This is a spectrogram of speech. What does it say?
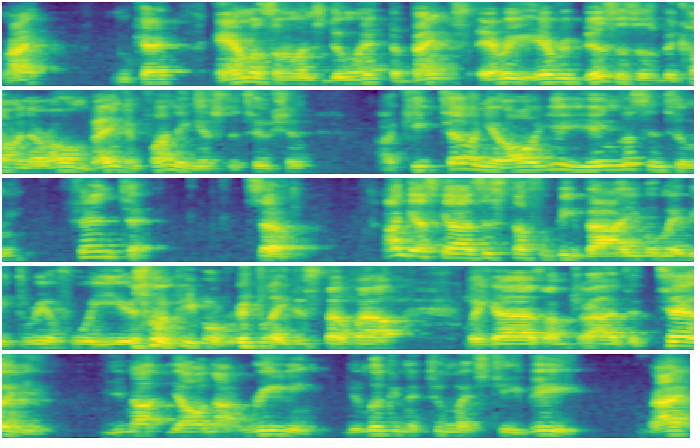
right? Okay. Amazon's doing it. The banks, every every business is becoming their own bank and funding institution. I keep telling you all year, you ain't listen to me. FinTech. So I guess, guys, this stuff will be valuable maybe three or four years when people replay this stuff out. But guys, I'm trying to tell you, you're not y'all not reading. You're looking at too much TV right?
